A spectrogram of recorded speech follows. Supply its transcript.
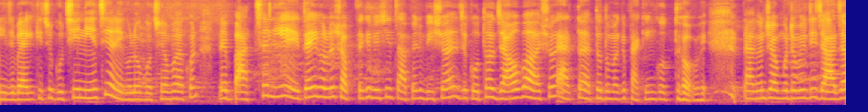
এই যে ব্যাগে কিছু গুছিয়ে নিয়েছি আর এগুলো গোছাবো এখন। মানে বাচ্চা নিয়ে এটাই হলো সব থেকে বেশি চাপের বিষয় যে কোথাও যাও বা আসো, এত এত তোমাকে প্যাকিং করতে হবে। এখন সব মোটামুটি যা যা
